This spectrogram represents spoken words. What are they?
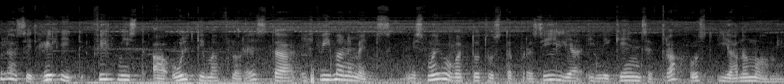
kõlasid helid filmist A Ultima Floresta ehk Viimane mets, mis mõjuvalt tutvustab Brasiilia indigeenset rahvust Yanomami,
